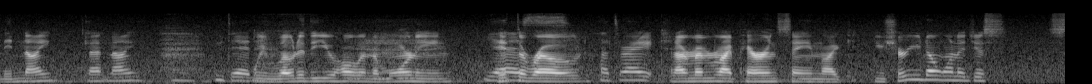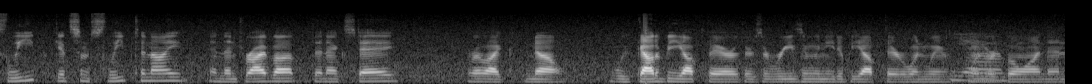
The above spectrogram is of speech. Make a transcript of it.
midnight that night. We did. We loaded the U-Haul in the morning, hit the road, That's right. and I remember my parents saying like, "You sure you don't want to just sleep, get some sleep tonight, and then drive up the next day?" We're like, "No, we've got to be up there. There's a reason we need to be up there when we're when we're going." And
